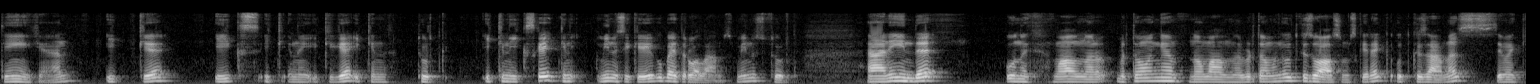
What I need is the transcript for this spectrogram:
teng ekan 2 x 2 ni 2 ga 2 ni 4 2 ni x ga 2 ni minus 2 ga ko'paytirib olamiz. Minus 4. Ya'ni endi uni ma'lumlar bir tomonga, noma'lumlar bir tomonga o'tkazib olishimiz kerak. O'tkazamiz. Demak,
